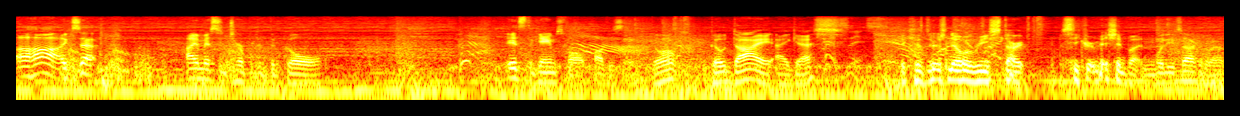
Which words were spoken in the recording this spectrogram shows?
Aha, except I misinterpreted the goal. It's the game's fault, obviously. Well, go die, I guess, because there's no restart secret mission button. What are you talking about?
